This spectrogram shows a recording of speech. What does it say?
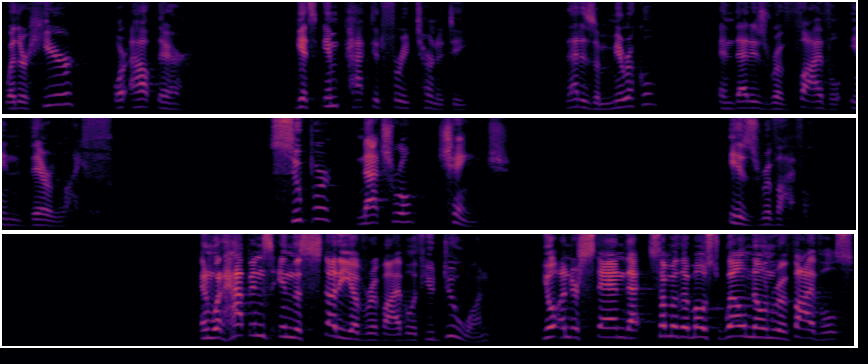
whether here or out there gets impacted for eternity, that is a miracle and that is revival in their life. Supernatural change is revival. And what happens in the study of revival, if you do one, you'll understand that some of the most well known revivals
